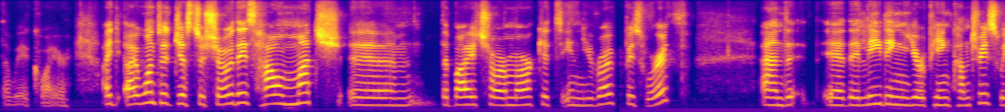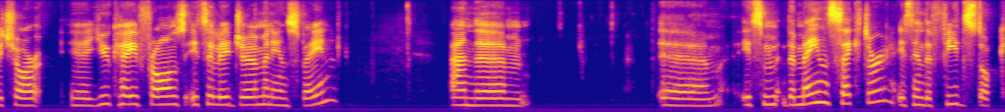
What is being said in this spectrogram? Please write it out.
that we acquire. I, I wanted just to show this, how much um, the biochar market in Europe is worth. And uh, the leading European countries, which are uh, UK, France, Italy, Germany, and Spain. And um, um, it's the main sector is in the feedstock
